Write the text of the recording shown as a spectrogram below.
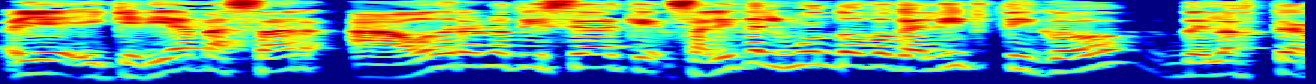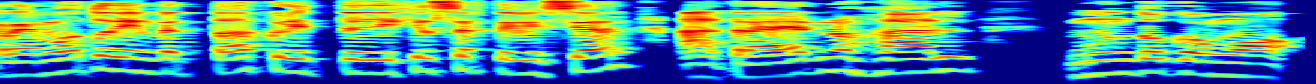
Oye, y quería pasar a otra noticia que salir del mundo apocalíptico de los terremotos inventados con inteligencia artificial a traernos al mundo como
